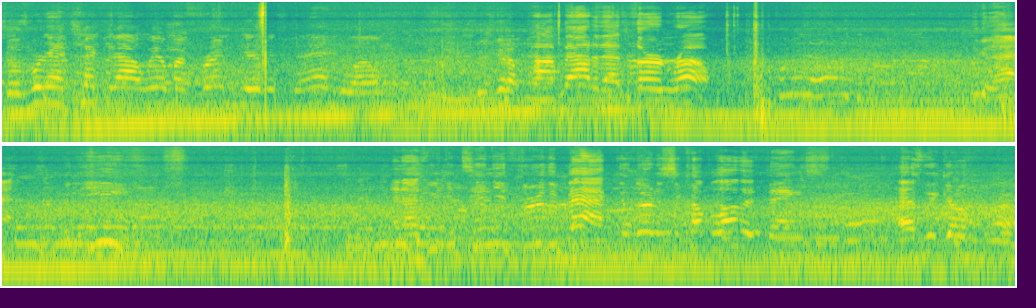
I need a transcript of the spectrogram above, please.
So as we're going to check it out, we have my friend here, Mr. Angelo, who's going to pop out of that third row. Look at that, with ease. And as we continue through the back, you'll notice a couple other things as we go through.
